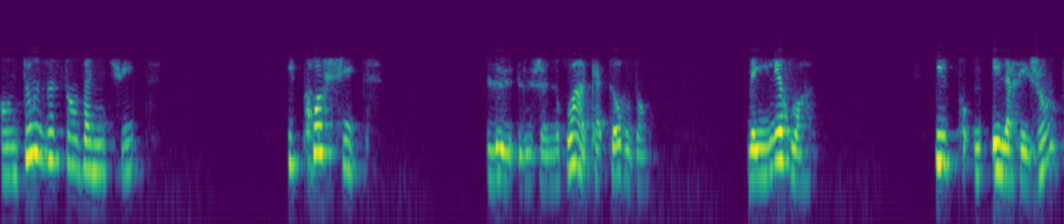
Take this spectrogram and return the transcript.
En 1228, il profite, le, jeune roi a 14 ans, mais il est roi. Et la régente,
